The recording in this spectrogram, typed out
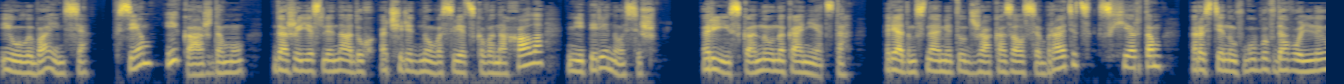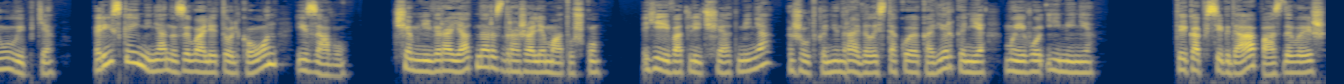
и улыбаемся. Всем и каждому, даже если на дух очередного светского нахала не переносишь. «Риска, ну, наконец-то!» Рядом с нами тут же оказался братец с Хертом, растянув губы в довольной улыбке. Риской меня называли только он и Заву, чем невероятно раздражали матушку. Ей, в отличие от меня, жутко не нравилось такое коверканье моего имени. «Ты, как всегда, опаздываешь,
